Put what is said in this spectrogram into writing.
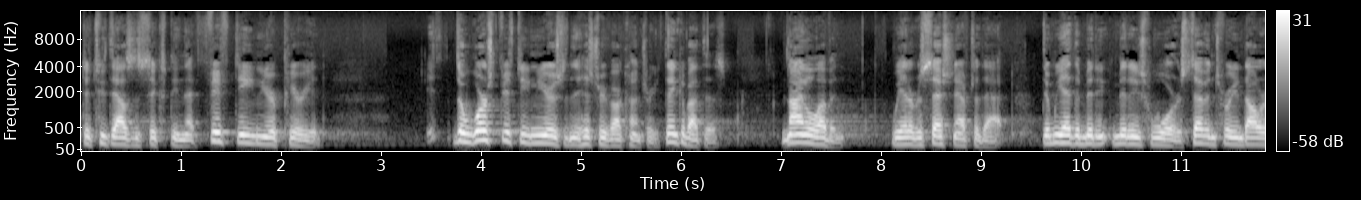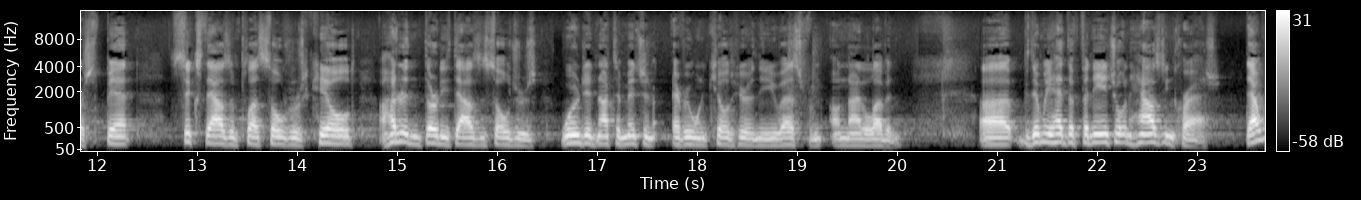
to 2016, that 15 year period the worst 15 years in the history of our country. Think about this 9 11, we had a recession after that. Then we had the Mid East wars, $7 trillion spent, 6,000 plus soldiers killed, 130,000 soldiers wounded, not to mention everyone killed here in the U.S. From, on 9 11. Uh, then we had the financial and housing crash. That,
